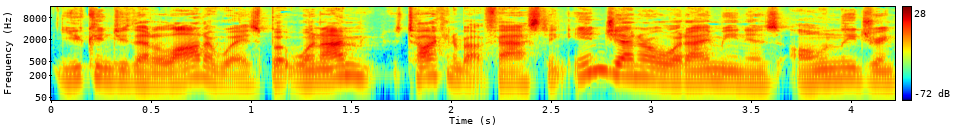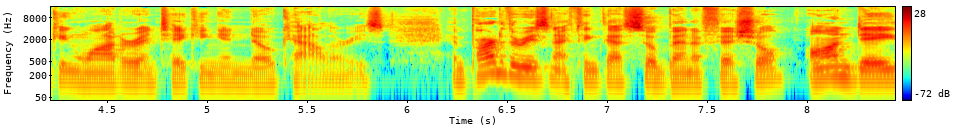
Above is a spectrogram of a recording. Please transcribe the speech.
You can do that a lot of ways, but when I'm talking about fasting, in general, what I mean is only drinking water and taking in no calories. And part of the reason I think that's so beneficial, on day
